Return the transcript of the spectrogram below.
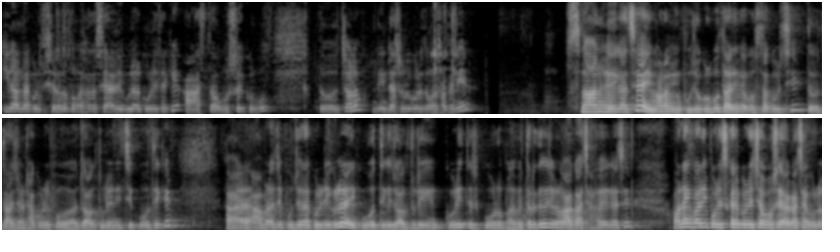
কি রান্না করছি সেটা তো তোমার সাথে শেয়ার রেগুলার করে থাকি, আর আজ তো অবশ্যই করব। তো চলো, দিনটা শুরু করে তোমার সাথে নিয়ে। স্নান হয়ে গেছে এবার আমি পুজো করব, তারই ব্যবস্থা করছি। তো তার জন্য ঠাকুরের জল তুলে নিচ্ছি কুয়ো থেকে। আর আমরা যে পুজোটা করি রেগুলার এই কুয়োর থেকে জল তুলে করি। তো কুয়োর ভেতরে দেখো যেগুলো আগাছা হয়ে গেছে। অনেকবারই পরিষ্কার করেছে অবশ্যই আগাছাগুলো।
